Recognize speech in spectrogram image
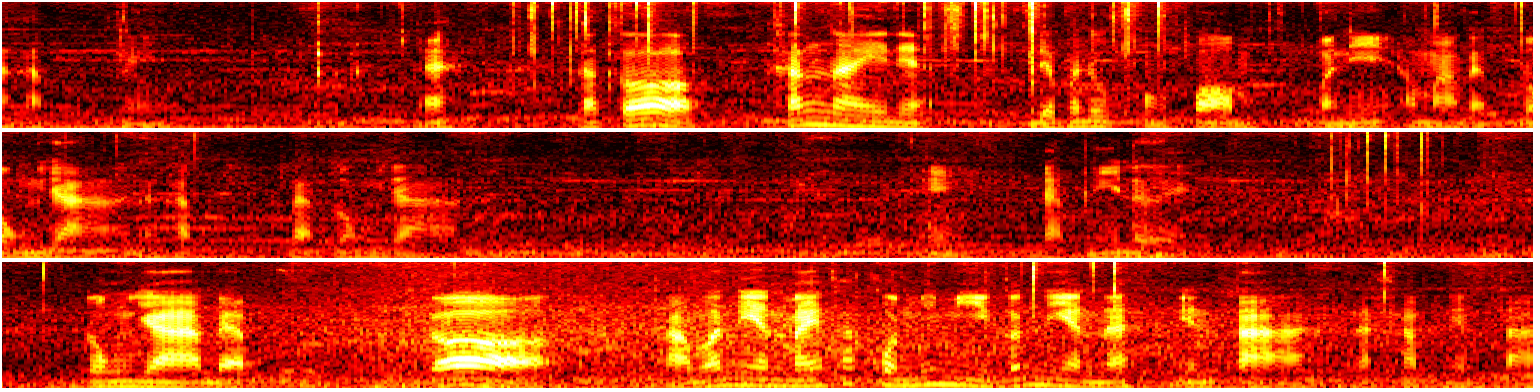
นะครับนี่อะแล้วก็ข้างในเนี่ย เดี๋ยวมาดูของปลอม วันนี้เอามาแบบลงยานะครับ แบบลงยานี่แบบนี้เลย ลงยาแบบก็ถามว่าเนียนไหมถ้าคนไม่มีก็เนียนนะเนียนตานะครับ เนียนตา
